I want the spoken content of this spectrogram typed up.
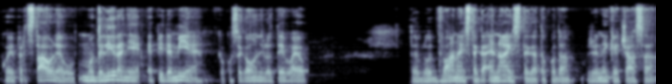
Ko je predstavljal modeliranje epidemije, kako se ga oni lotevajo, to je bilo 12. 11. tako da že nekaj časa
